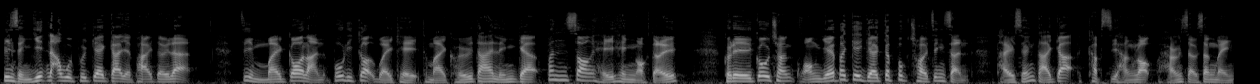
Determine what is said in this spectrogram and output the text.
變成熱鬧活潑嘅假日派對咧？之唔係戈蘭布列戈維奇同埋佢帶領嘅婚喪喜慶樂隊，佢哋高唱狂野不羈嘅吉卜賽精神，提醒大家及時行樂，享受生命。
